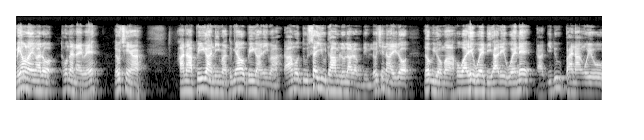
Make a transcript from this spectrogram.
မင်းအွန်လိုင်းကတော့ထုံးတန်နိုင်ပဲလှုပ်ချင်အား အာနာပေးကနီးမှာသူများကိုပေးကနီးမှာဒါမှမဟုတ်သူဆက်ယူထားမလို့လားတော့မသိဘူးလှုပ်ချင်တာတွေတော့လုပ်ပြီးတော့မှဟိုဟာတွေဝယ်ဒီဟာတွေဝယ်နဲ့ဒါပြည်သူဘန်နာငွေကို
